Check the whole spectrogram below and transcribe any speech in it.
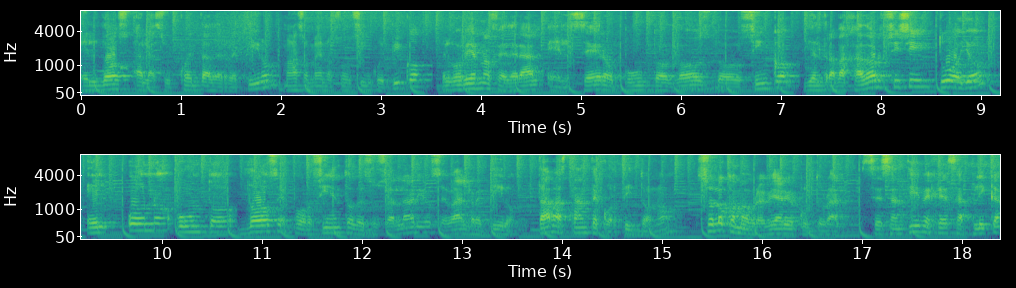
el 2 a la subcuenta de retiro, más o menos un 5 y pico, el gobierno federal el 0.225 y el trabajador, sí, sí, tú o yo, el 1.12% de su salario se va al retiro. Está bastante cortito, ¿no? Solo como breviario cultural, cesantía y vejez aplica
